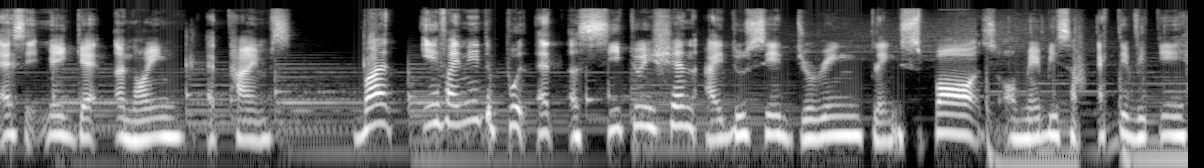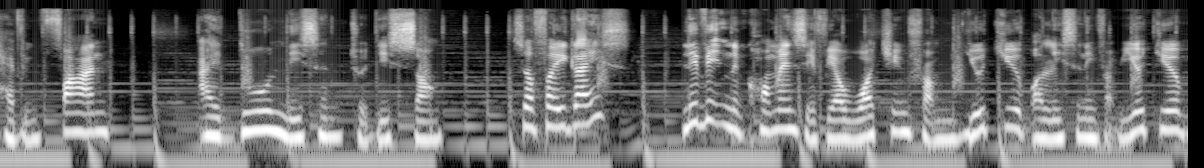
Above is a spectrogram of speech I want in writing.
as it may get annoying at times. But if I need to put at a situation, I do say during playing sports or maybe some activity, having fun, I do listen to this song. So for you guys, leave it in the comments if you're watching from YouTube or listening from YouTube.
